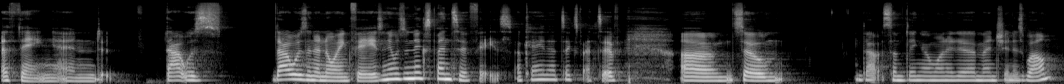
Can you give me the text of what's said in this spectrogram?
a thing and that was that was an annoying phase and it was an expensive phase. Okay, that's expensive. Um, so that was something I wanted to mention as well.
